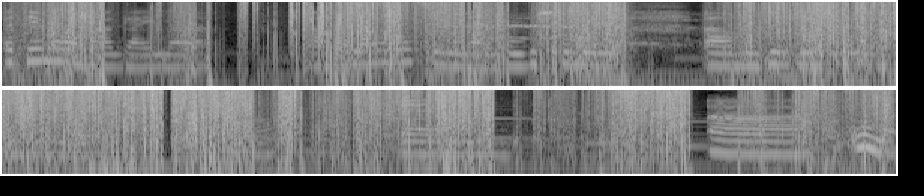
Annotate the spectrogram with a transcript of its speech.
ito yung mga bagay na uh, kailangan mong simulan kung gusto mo uh, maging close talaga kay Lord. No? And, uh, una,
